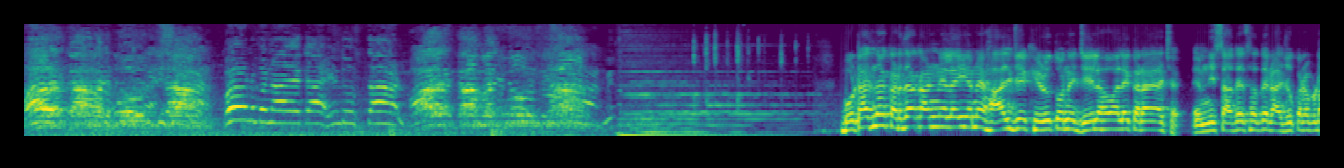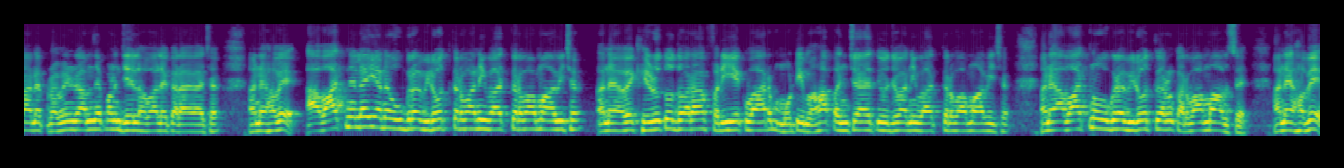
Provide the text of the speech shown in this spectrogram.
भारत का मजदूर किसान। कौन बनाएगा हिंदुस्तान? भारत का मजदूर किसान। બોટાદના કડદાકાંડને લઈ અને હાલ જે ખેડૂતોને જેલ હવાલે કરાયા છે, એમની સાથે સાથે રાજુ કરપડા અને પ્રવીણ રામને પણ જેલ હવાલે કરાયા છે. અને હવે આ વાતને લઈ અને ઉગ્ર વિરોધ કરવાની વાત કરવામાં આવી છે. અને હવે ખેડૂતો દ્વારા ફરી એકવાર મોટી મહાપંચાયત યોજવાની વાત કરવામાં આવી છે. અને આ વાતનો ઉગ્ર વિરોધ કરવામાં આવશે. અને હવે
